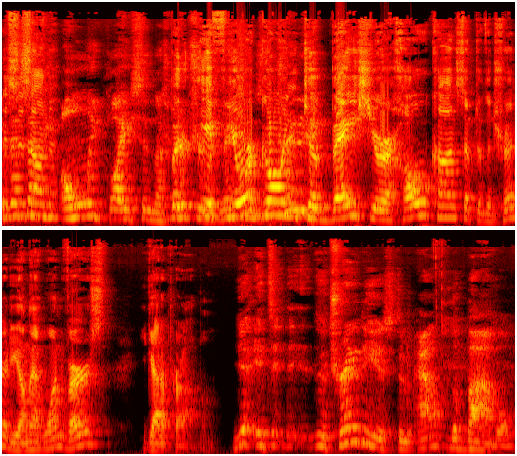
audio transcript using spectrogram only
witnesses on the only place in the But scripture. if that you're going to base your whole concept of the Trinity on that one verse, you got a problem. yeah, it's the Trinity is throughout the Bible,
